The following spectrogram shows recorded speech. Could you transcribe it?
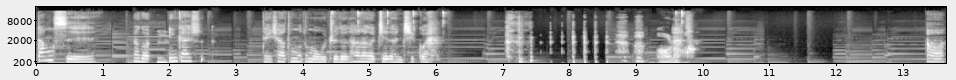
当时那个嗯应该是，等一下，吐沫吐沫，我觉得他那个接的很奇怪。あら。啊，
